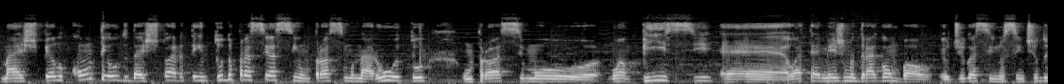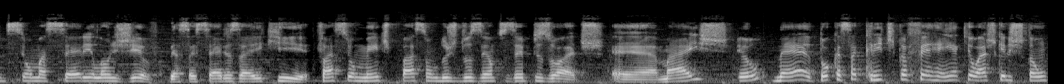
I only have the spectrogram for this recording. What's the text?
mas pelo conteúdo da história tem tudo para ser assim, um próximo Naruto, um próximo One Piece, é, ou até mesmo Dragon Ball. Eu digo assim, no sentido de ser uma série longeva, dessas séries aí que facilmente passam dos 200 episódios. É, mas eu, né, eu tô com essa crítica ferrenha que eu acho que eles estão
